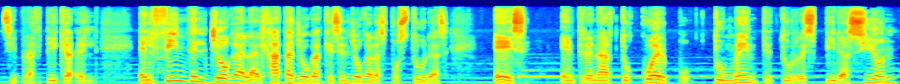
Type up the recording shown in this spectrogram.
Si practica el, el fin del yoga, el hatha yoga, que es el yoga las posturas, es entrenar tu cuerpo, tu mente, tu respiración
